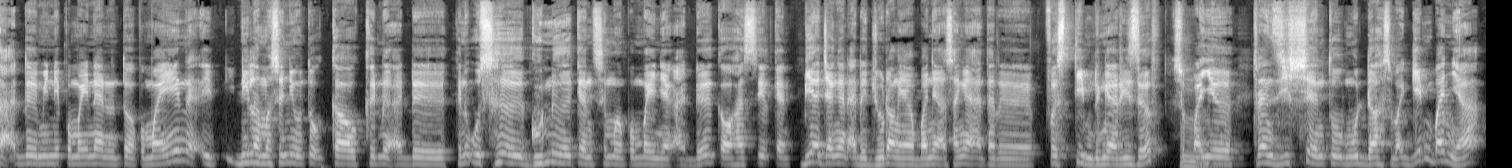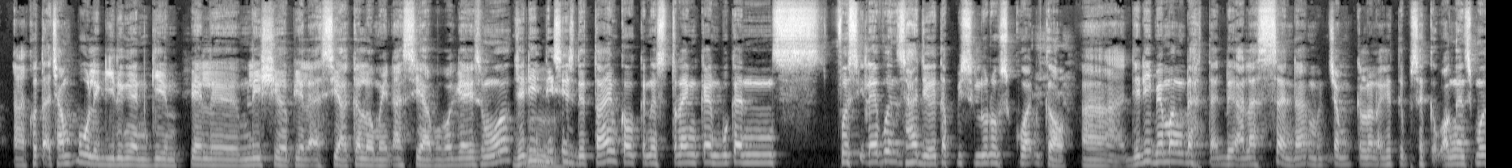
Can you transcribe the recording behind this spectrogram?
tak ada minit permainan untuk pemain inilah masanya untuk kau kena ada kena usaha gunakan semua pemain yang ada. Kau hasilkan biar jangan ada jurang yang banyak sangat antara first team dengan reserve supaya transition tu mudah. Sebab game banyak Kau tak campur lagi dengan game Piala Malaysia, Piala Asia kalau main Asia apa bagai semua. Jadi hmm. this is the time kau kena strengthkan bukan first 11 sahaja tapi seluruh squad kau. Ha, jadi memang dah tak ada alasan dah macam kalau nak kata pasal keuangan semua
